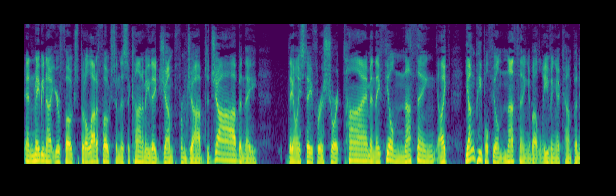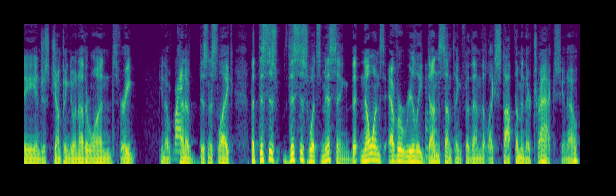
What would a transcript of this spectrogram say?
and maybe not your folks, but a lot of folks in this economy, they jump from job to job and they they only stay for a short time and they feel nothing like young people feel nothing about leaving a company and just jumping to another one. It's very you know, Right. kind of business like. But this is this is what's missing. That no one's ever really Mm-hmm. done something for them that like stopped them in their tracks, you know?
